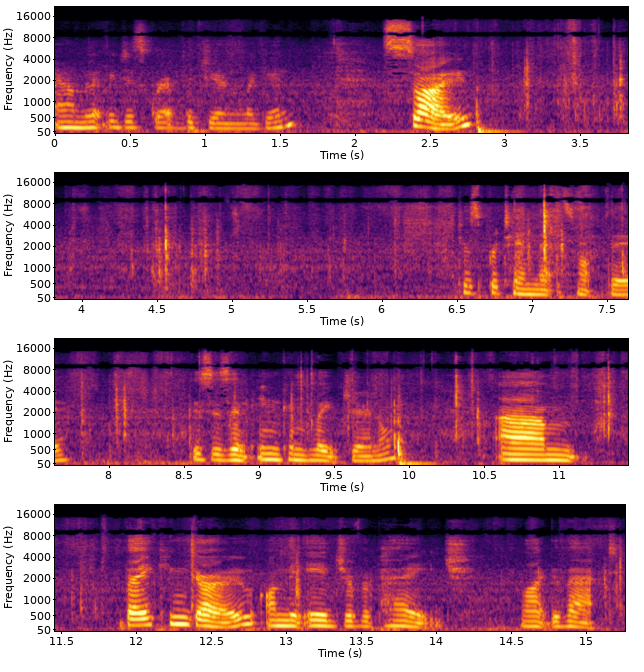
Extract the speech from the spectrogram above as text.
Um, let me just grab the journal again. So, just pretend that's not there. This is an incomplete journal. Um, they can go on the edge of a page like that.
